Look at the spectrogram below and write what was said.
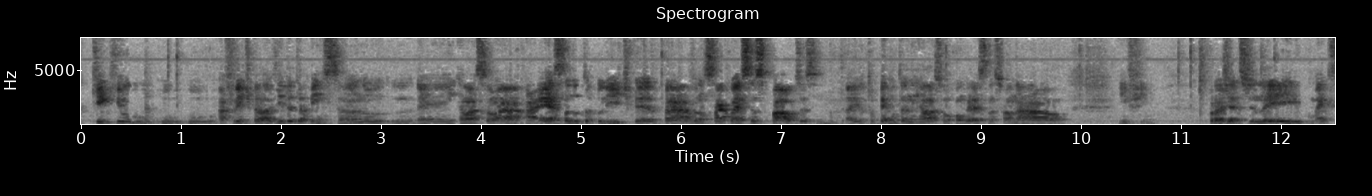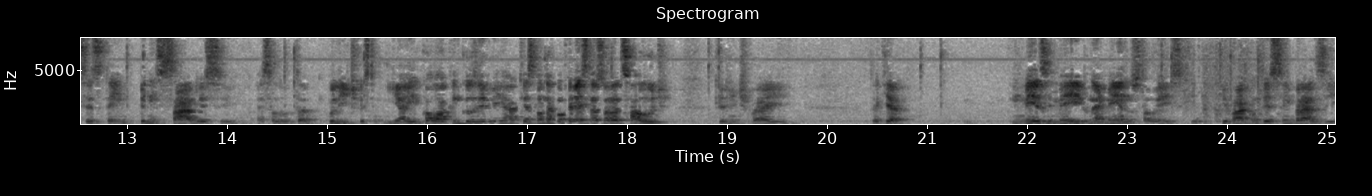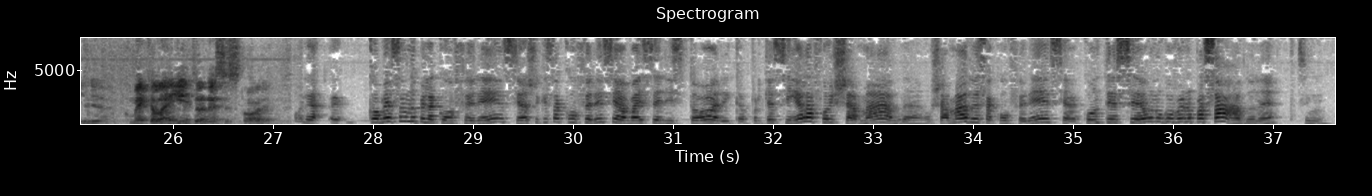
que, que o, o, o, a Frente pela Vida está pensando é, em relação a, a, essa luta política para avançar com essas pautas? Assim. Aí eu estou perguntando em relação ao Congresso Nacional, enfim, projetos de lei, como é que vocês têm pensado esse, essa luta política? Assim? E aí coloca, inclusive, a questão da Conferência Nacional de Saúde, que a gente vai, daqui a um mês e meio, né, menos talvez, que, que vai acontecer em Brasília. Como é que ela entra nessa história? Olha, é, começando pela conferência, acho que essa conferência vai ser histórica, porque assim, ela foi chamada, o chamado dessa conferência aconteceu no governo passado, né? Assim,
